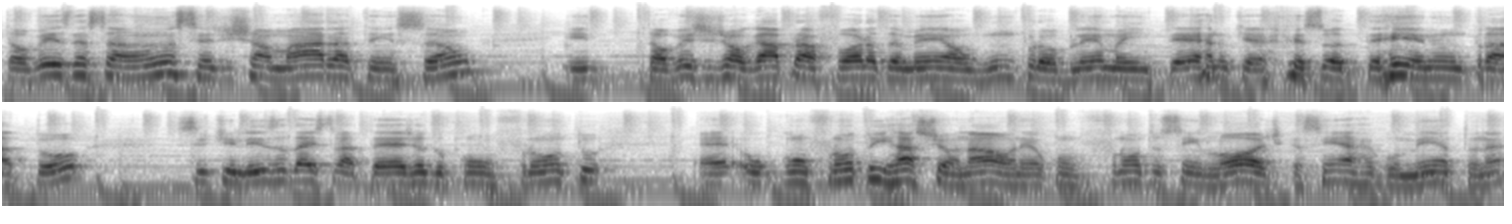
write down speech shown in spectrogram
Talvez nessa ânsia de chamar a atenção e talvez de jogar para fora também algum problema interno que a pessoa tenha e não tratou, se utiliza da estratégia do confronto, é, o confronto irracional, né? O confronto sem lógica, sem argumento, né?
